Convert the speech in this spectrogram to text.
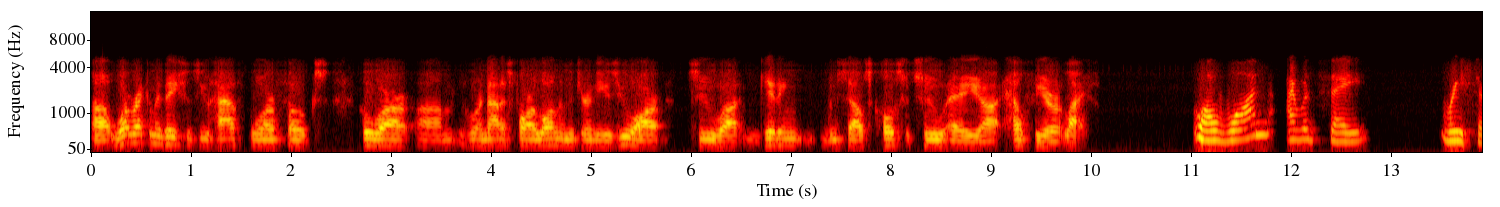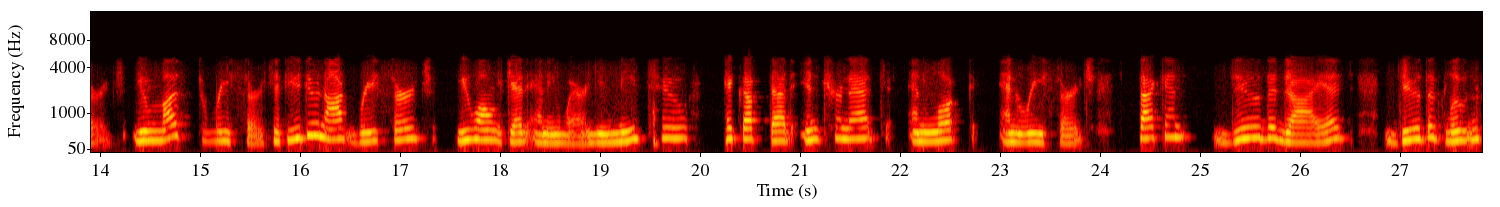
uh, what recommendations you have for folks who are um, who are not as far along in the journey as you are to uh, getting themselves closer to a uh, healthier life. Well, one, I would say research. You must research. If you do not research, you won't get anywhere. You need to pick up that internet and look and research. Second, do the diet, do the gluten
